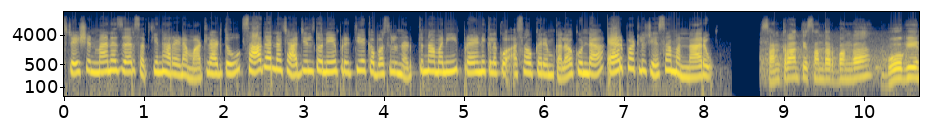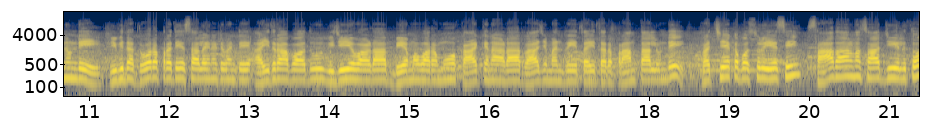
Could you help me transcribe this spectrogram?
స్టేషన్ మేనేజర్ సత్యనారాయణ మాట్లాడుతూ సాధారణ ఛార్జీలతోనే ప్రత్యేక బస్సులు నడుపుతున్నామని ప్రయాణికులకు అసౌకర్యం కలగకుండా ఏర్పాట్లు చేశామన్నారు. సంక్రాంతి సందర్భంగా భోగి నుండి వివిధ దూర ప్రదేశాలైనటువంటి హైదరాబాదు విజయవాడ భీమవరము కాకినాడ రాజమండ్రి తదితర ప్రాంతాల నుండి ప్రత్యేక బస్సులు వేసి సాధారణ ఛార్జీలతో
